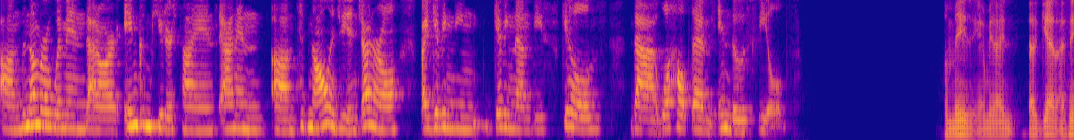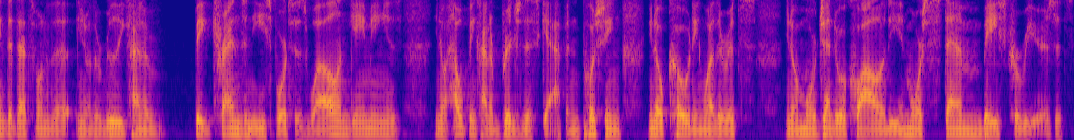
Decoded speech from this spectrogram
um, the number of women that are in computer science and in um, technology in general by giving them giving them these skills that will help them in those fields. Amazing. I mean i again i think that that's one of the you know the really kind of big trends in esports as well and gaming is you know helping kind of bridge this gap and pushing you know coding whether it's you know more gender equality and more stem based careers it's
